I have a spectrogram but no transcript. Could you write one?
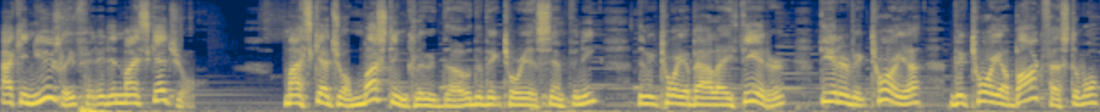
I can usually fit it in my schedule. My schedule must include, though, the Victoria Symphony, the Victoria Ballet Theatre, Theatre Victoria, Victoria Bach Festival,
